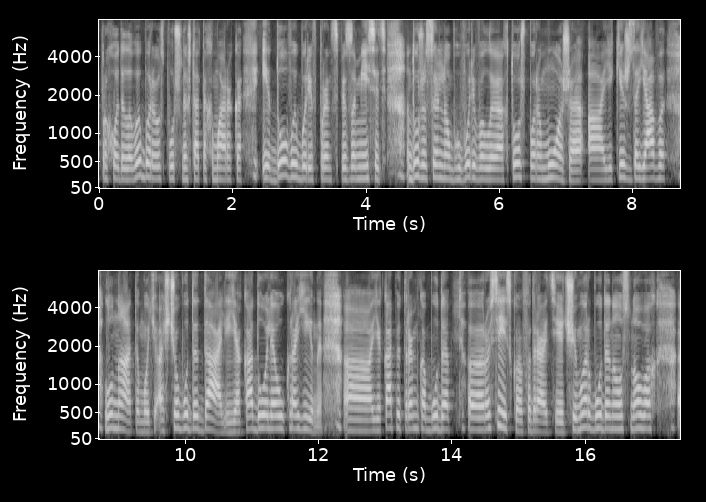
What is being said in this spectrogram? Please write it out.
проходили вибори у Сполучених Штатах Америки, і до виборів, в принципі, за місяць дуже сильно обговорювали, хто ж переможе, а які ж заяви лунатимуть, а що буде далі, яка доля України, а, яка підтримка буде е, Російської Федерації, чи мир буде на основах е,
